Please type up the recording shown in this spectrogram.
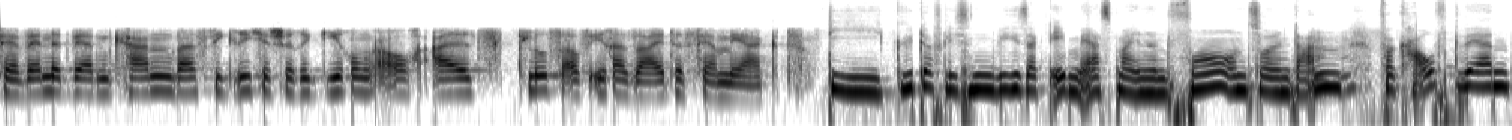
verwendet werden kann, was die griechische Regierung auch als Plus auf ihrer Seite vermerkt. Die Güter fließen, wie gesagt, eben erstmal in den Fonds und sollen dann mhm. verkauft werden.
